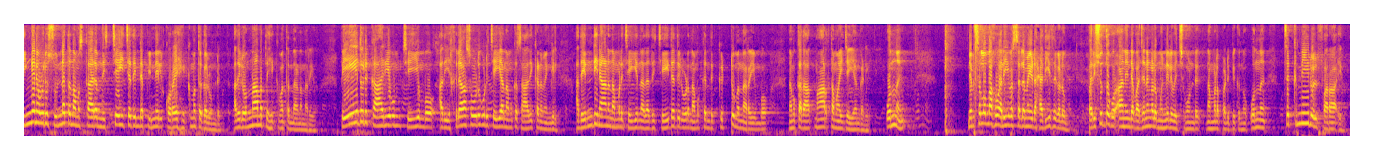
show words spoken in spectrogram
ഇങ്ങനെ ഒരു സുന്നത്ത് നമസ്കാരം നിശ്ചയിച്ചതിന്റെ പിന്നിൽ കുറേ ഹിക്മത്തുകളുണ്ട്. അതിലൊന്നാമത്തെ ഹിക്മത്ത് എന്താണെന്നറിയോ? അപ്പം ഏതൊരു കാര്യവും ചെയ്യുമ്പോൾ അത് ഇഖ്ലാസോടുകൂടി ചെയ്യാൻ നമുക്ക് സാധിക്കണമെങ്കിൽ അതെന്തിനാണ് നമ്മൾ ചെയ്യുന്നത്? അത് ചെയ്തതിലൂടെ നമുക്കെന്ത് കിട്ടുമെന്നറിയുമ്പോൾ നമുക്കത് ആത്മാർത്ഥമായി ചെയ്യാൻ കഴിയും. ഒന്ന് നബ്സല്ലാഹു അലൈ വസ്ലമയുടെ ഹദീസുകളും പരിശുദ്ധ ഖുർആാനിന്റെ വചനങ്ങളും മുന്നിൽ വെച്ചുകൊണ്ട് നമ്മളെ പഠിപ്പിക്കുന്നു. ഒന്ന് ചെക്മീലുൽ ഫറായിൽ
